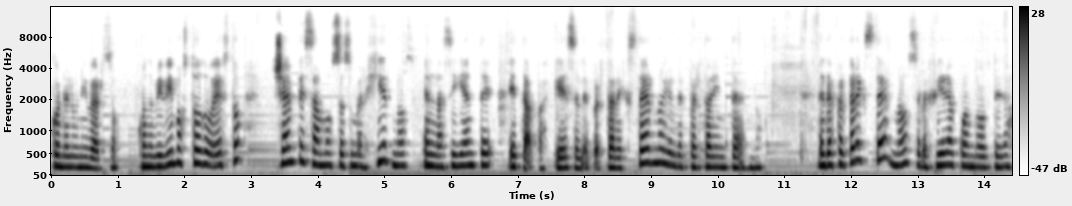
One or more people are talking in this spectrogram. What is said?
con el universo. Cuando vivimos todo esto, ya empezamos a sumergirnos en la siguiente etapa, que es el despertar externo y el despertar interno. El despertar externo se refiere a cuando te das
